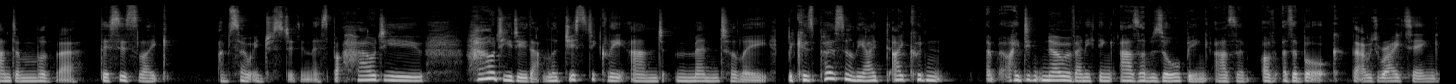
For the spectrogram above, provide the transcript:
and a mother? This is like I'm so interested in this, but how do you how do you do that logistically and mentally? Because personally, I I couldn't I didn't know of anything as absorbing as a as a book that I was writing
